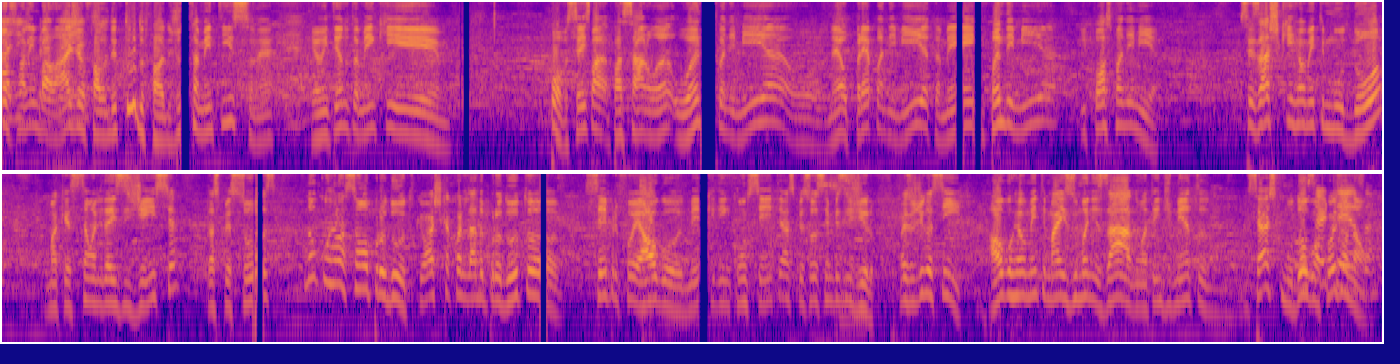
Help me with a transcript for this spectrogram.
eu embalagem falo embalagem, eu falo de tudo, falo de justamente isso, né? Eu entendo também que pô, vocês pa- passaram o an- o antes pandemia, o, né, o pré-pandemia também, pandemia e pós-pandemia. Vocês acham que realmente mudou uma questão ali da exigência das pessoas, não com relação ao produto, que eu acho que a qualidade do produto sempre foi algo meio que inconsciente e as pessoas sempre exigiram. Mas eu digo assim, algo realmente mais humanizado, um atendimento. Você acha que mudou Com alguma coisa ou não? certeza.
